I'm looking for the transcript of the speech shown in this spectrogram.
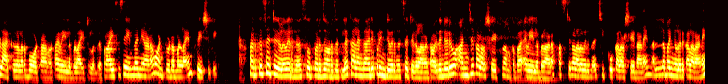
ബ്ലാക്ക് കളർ ബോട്ടാണ് കേട്ടോ അവൈലബിൾ ആയിട്ടുള്ളത്. പ്രൈസ് സെയിം തന്നെയാണ്. One two double nine free shipping അടുത്ത സെറ്റുകൾ വരുന്നത് സൂപ്പർ ജോർജറ്റിൽ കലങ്കാരി പ്രിന്റ് വരുന്ന സെറ്റുകളാണ് കേട്ടോ. ഇതിന്റെ ഒരു അഞ്ച് കളർ ഷെയ്ഡ്സ് നമുക്കിപ്പോൾ അവൈലബിൾ ആണ്. ഫസ്റ്റ് കളർ വരുന്നത് ചിക്കു കളർ ഷെയ്ഡാണ് നല്ല ഭംഗിയുള്ള ഒരു കളറാണ്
